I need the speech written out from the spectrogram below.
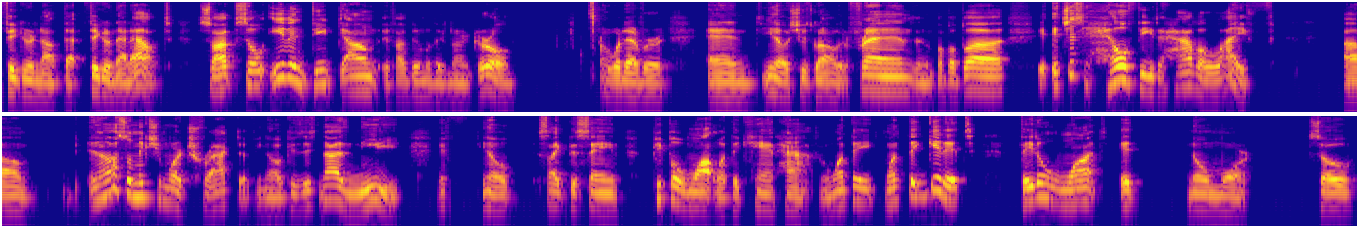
figuring out that figuring that out. So I, so even deep down, if I've been with another girl or whatever, and you know she was going out with her friends and blah blah blah, it's just healthy to have a life. Um, it also makes you more attractive, you know, because it's not as needy. If you know, it's like this saying: people want what they can't have, and once they once they get it, they don't want it no more. So,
